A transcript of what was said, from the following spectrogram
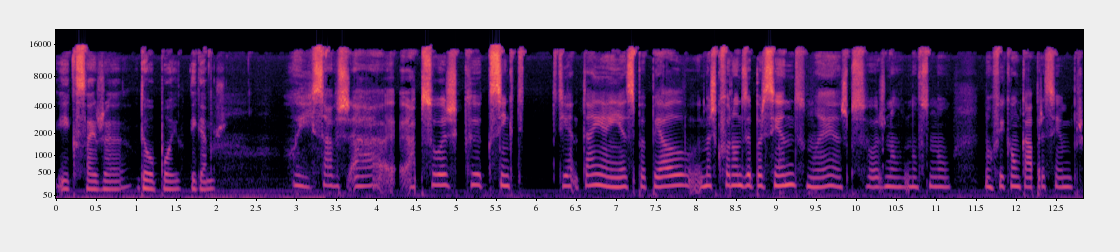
e que seja o teu apoio, digamos? Ui, sabes, há, há pessoas que, que sim, que têm esse papel, mas que foram desaparecendo, não é? As pessoas não, não, não, não ficam cá para sempre.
